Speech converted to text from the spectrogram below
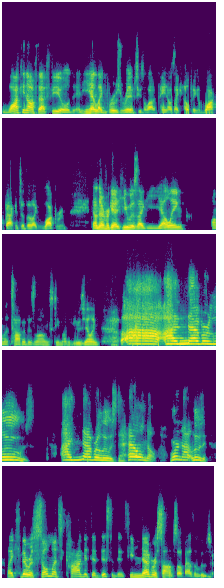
walking off that field and he had like bruised ribs. He was a lot of pain. I was like helping him walk back into the like locker room. And I'll never forget, he was like yelling on the top of his lungs, T Money. He was yelling, Ah, I never lose. I never lose. Hell no. We're not losing. Like there was so much cognitive dissonance. He never saw himself as a loser.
